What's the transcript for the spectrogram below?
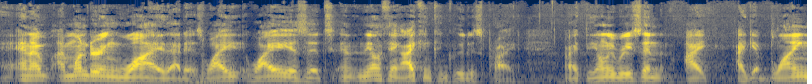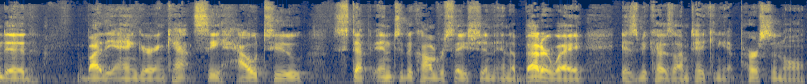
And I'm I'm wondering why that is. Why why is it? And the only thing I can conclude is pride. Right. The only reason I I get blinded by the anger and can't see how to step into the conversation in a better way is because I'm taking it personal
